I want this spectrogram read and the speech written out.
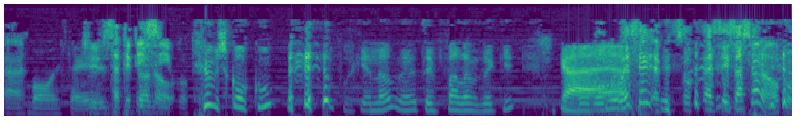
É, é. Bom, isso aí. De 75. Temos Cocu, por que não, né? Sempre falamos aqui. Cara, Pô, é, sen- é sensacional, pô.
